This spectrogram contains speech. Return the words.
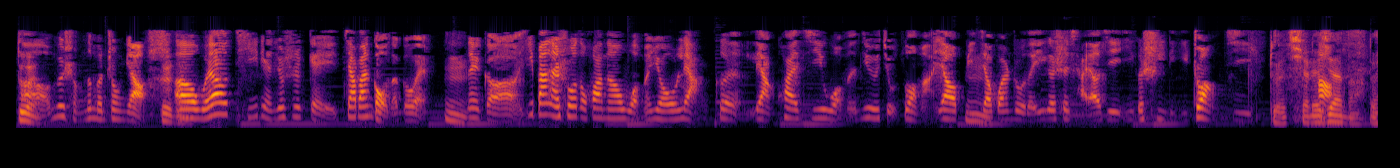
对。呃，为什么那么重要？呃，我要提一点，就是给加班狗的各位，嗯，那个一般来说的话呢，我们有两个两块肌，我们因为久坐嘛，要比较嗯关注的，一个是髂腰肌，一个是梨状肌。对前列腺的，对，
